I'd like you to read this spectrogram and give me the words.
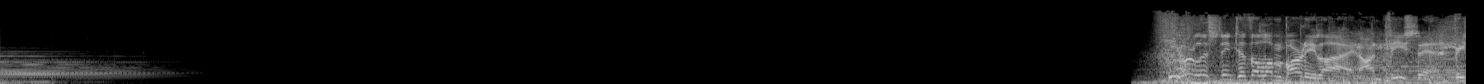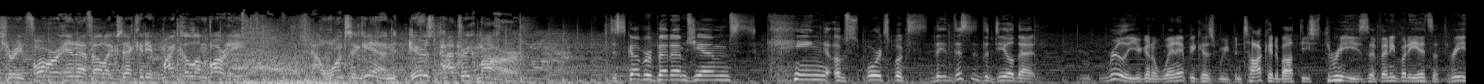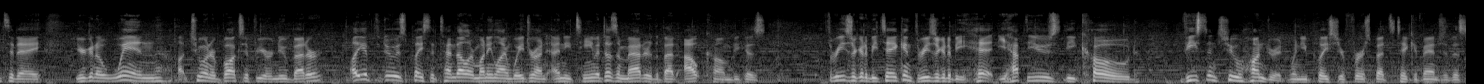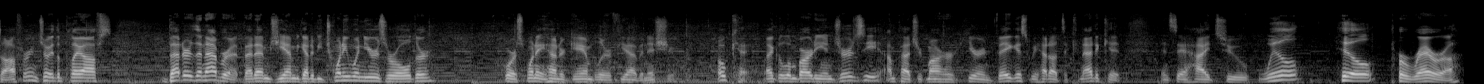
Listening to the Lombardi Line on VSIN, featuring former NFL executive Michael Lombardi. Now, once again, here's Patrick Maher. Discover BetMGM's king of sportsbooks. This is the deal that really you're going to win it because we've been talking about these threes. If anybody hits a three today, you're going to win uh, 200 bucks if you're a new better. All you have to do is place a $10 money line wager on any team. It doesn't matter the bet outcome because threes are going to be taken, threes are going to be hit. You have to use the code VSIN200 when you place your first bet to take advantage of this offer. Enjoy the playoffs better than ever at BetMGM. You got to be 21 years or older. Of course, 1 800 Gambler if you have an issue. Okay, Michael Lombardi in Jersey. I'm Patrick Maher here in Vegas. We head out to Connecticut and say hi to Will Hill Pereira.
